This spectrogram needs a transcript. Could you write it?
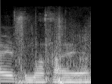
嗨什么嗨呀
